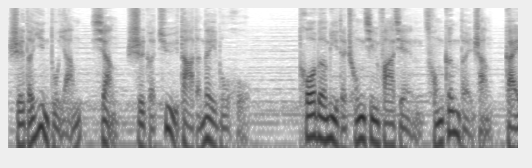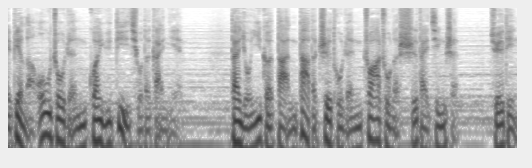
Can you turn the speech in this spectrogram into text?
使得印度洋像是个巨大的内陆湖。托勒密的重新发现从根本上改变了欧洲人关于地球的概念。但有一个胆大的制图人抓住了时代精神，决定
